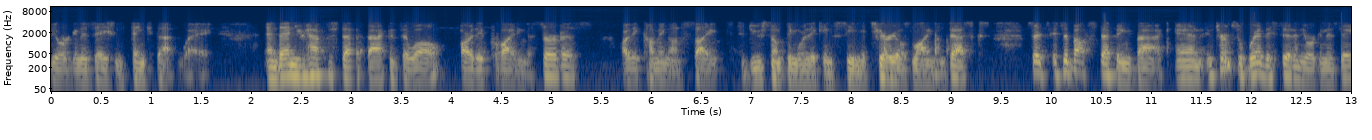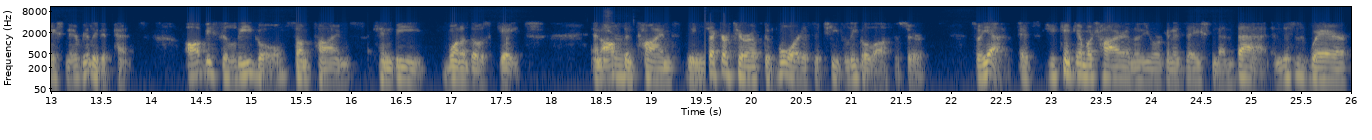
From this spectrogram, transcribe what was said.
the organization think that way. And then you have to step back and say, well, are they providing a service? Are they coming on site to do something where they can see materials lying on desks? So it's, it's about stepping back. And in terms of where they sit in the organization, it really depends. Obviously, legal sometimes can be one of those gates. And sure. oftentimes, the secretary of the board is the chief legal officer. So, yeah, you can't get much higher in the organization than that. And this is where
